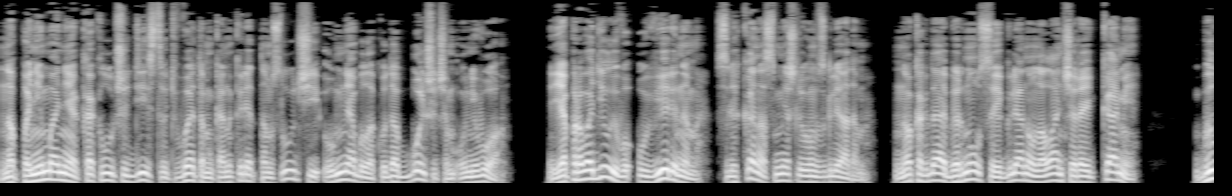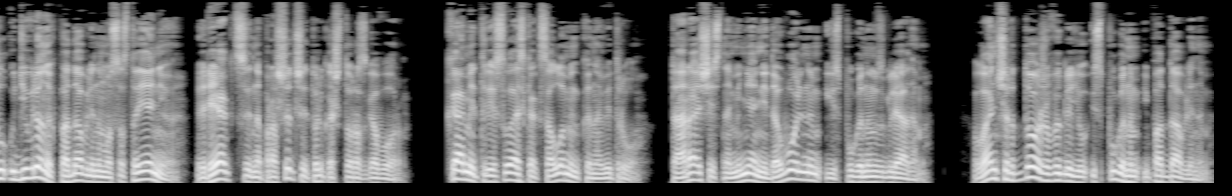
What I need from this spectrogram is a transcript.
но понимание, как лучше действовать в этом конкретном случае, у меня было куда больше, чем у него. Я проводил его уверенным, слегка насмешливым взглядом, но когда обернулся и глянул на ланчера и Ками, был удивлен их подавленному состоянию, реакции на прошедший только что разговор. Ками тряслась, как соломинка на ветру, таращась на меня недовольным и испуганным взглядом. Ланчер тоже выглядел испуганным и подавленным.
